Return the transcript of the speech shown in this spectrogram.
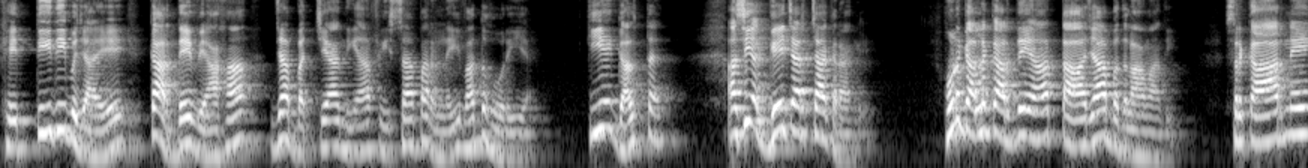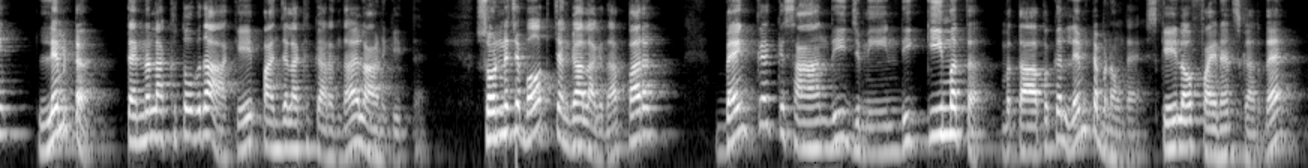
ਖੇਤੀ ਦੀ ਬਜਾਏ ਘਰ ਦੇ ਵਿਆਹਾਂ ਜਾਂ ਬੱਚਿਆਂ ਦੀਆਂ ਫੀਸਾਂ ਭਰਨ ਲਈ ਵੱਧ ਹੋ ਰਹੀ ਹੈ। ਕੀ ਇਹ ਗਲਤ ਹੈ? ਅਸੀਂ ਅੱਗੇ ਚਰਚਾ ਕਰਾਂਗੇ। ਹੁਣ ਗੱਲ ਕਰਦੇ ਹਾਂ ਤਾਜ਼ਾ ਬਦਲਾਵਾਂ ਦੀ। ਸਰਕਾਰ ਨੇ ਲਿਮਟ 3 ਲੱਖ ਤੋਂ ਵਧਾ ਕੇ 5 ਲੱਖ ਕਰਨ ਦਾ ਐਲਾਨ ਕੀਤਾ ਸੁਣਨ 'ਚ ਬਹੁਤ ਚੰਗਾ ਲੱਗਦਾ, ਪਰ ਬੈਂਕ ਕਿਸਾਨ ਦੀ ਜ਼ਮੀਨ ਦੀ ਕੀਮਤ ਮੁਤਾਬਕ ਲਿਮਟ ਬਣਾਉਂਦਾ ਹੈ ਸਕੇਲ ਆਫ ਫਾਈਨੈਂਸ ਕਰਦਾ ਹੈ।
